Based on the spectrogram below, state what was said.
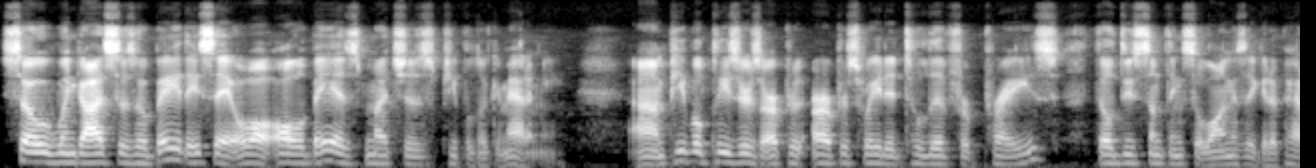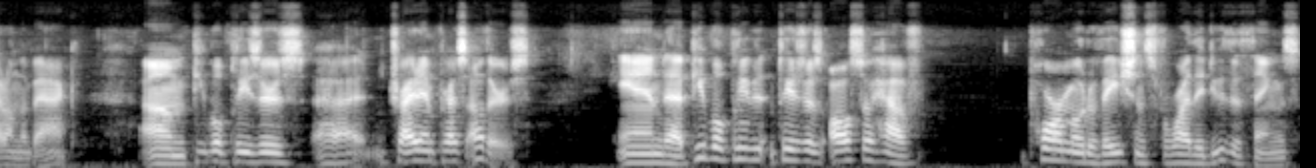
so when God says obey, they say, oh, I'll, I'll obey as much as people don't get mad at me. Um, people pleasers are, are persuaded to live for praise. They'll do something so long as they get a pat on the back. Um, people pleasers uh, try to impress others. And uh, people pleasers also have poor motivations for why they do the things,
